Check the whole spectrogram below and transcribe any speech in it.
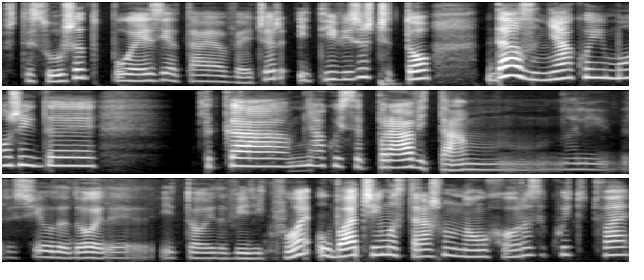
ще слушат поезия тая вечер и ти виждаш, че то, да, за някой може и да е така, някой се прави там, нали, решил да дойде и той да види какво е. Обаче има страшно много хора, за които това е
